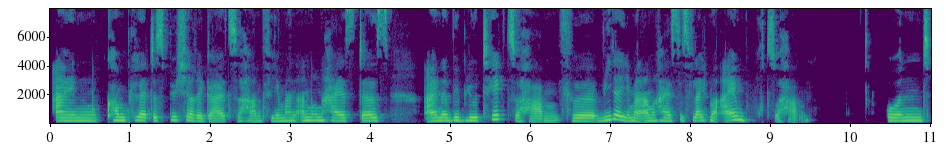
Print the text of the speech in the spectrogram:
ein komplettes Bücherregal zu haben. Für jemand anderen heißt es, eine Bibliothek zu haben. Für wieder jemand anderen heißt es vielleicht nur ein Buch zu haben. Und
